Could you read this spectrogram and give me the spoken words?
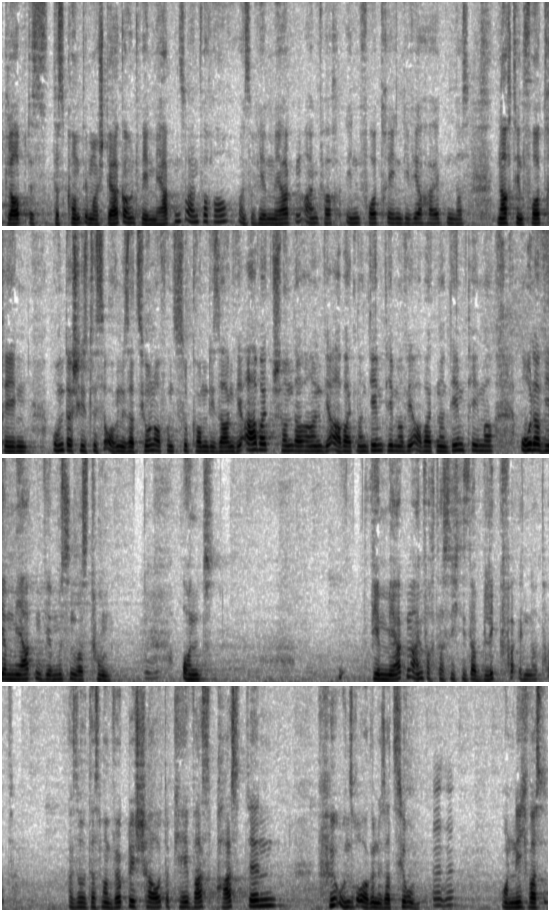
Ich glaube, das, das kommt immer stärker und wir merken es einfach auch. Also wir merken einfach in Vorträgen, die wir halten, dass nach den Vorträgen unterschiedlichste Organisationen auf uns zukommen, die sagen, wir arbeiten schon daran, wir arbeiten an dem Thema, wir arbeiten an dem Thema oder wir merken, wir müssen was tun. Und wir merken einfach, dass sich dieser Blick verändert hat. Also, dass man wirklich schaut, okay, was passt denn für unsere Organisation? Und nicht, was,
